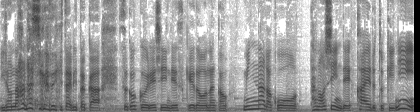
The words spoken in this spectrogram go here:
ういろんな話ができたりとかすごく嬉しいんですけどなんかみんながこう楽しんで帰る時に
